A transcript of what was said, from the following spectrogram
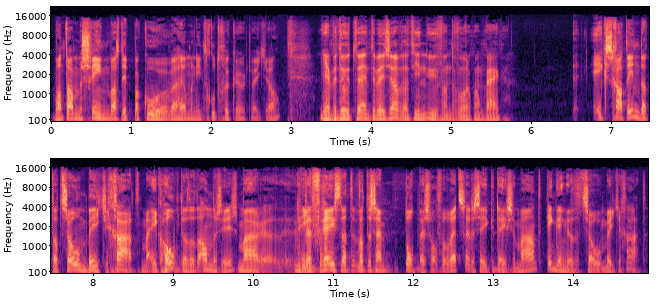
Want dan misschien was dit parcours wel helemaal niet goedgekeurd, weet je wel. Jij bedoelt de NTB zelf dat hij een uur van tevoren kwam kijken? Ik schat in dat dat zo een beetje gaat. Maar ik hoop dat het anders is. Maar eh, ik Dat- vrees dat, want er zijn toch best wel veel wedstrijden, zeker deze maand. Ik denk dat het zo een beetje gaat.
